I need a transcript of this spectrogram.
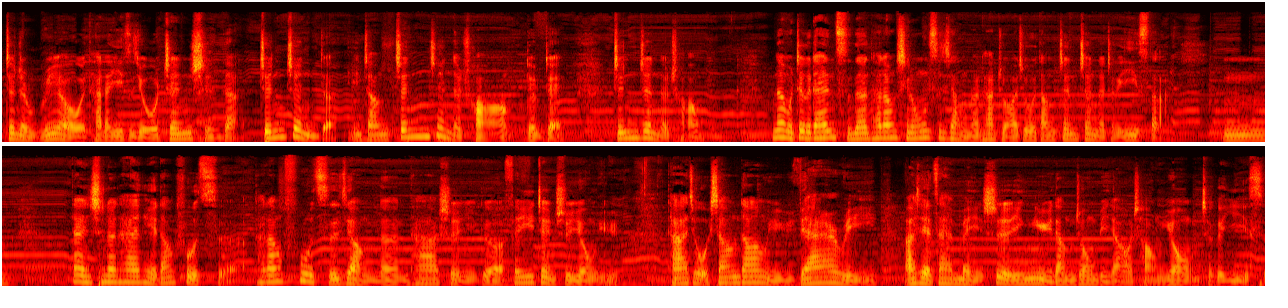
这个 real 它的意思就真实的、真正的一张真正的床，对不对？真正的床。那么这个单词呢，它当形容词讲呢，它主要就当真正的这个意思啦。嗯，但是呢，它还可以当副词。它当副词讲呢，它是一个非正式用语，它就相当于 very，而且在美式英语当中比较常用这个意思。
